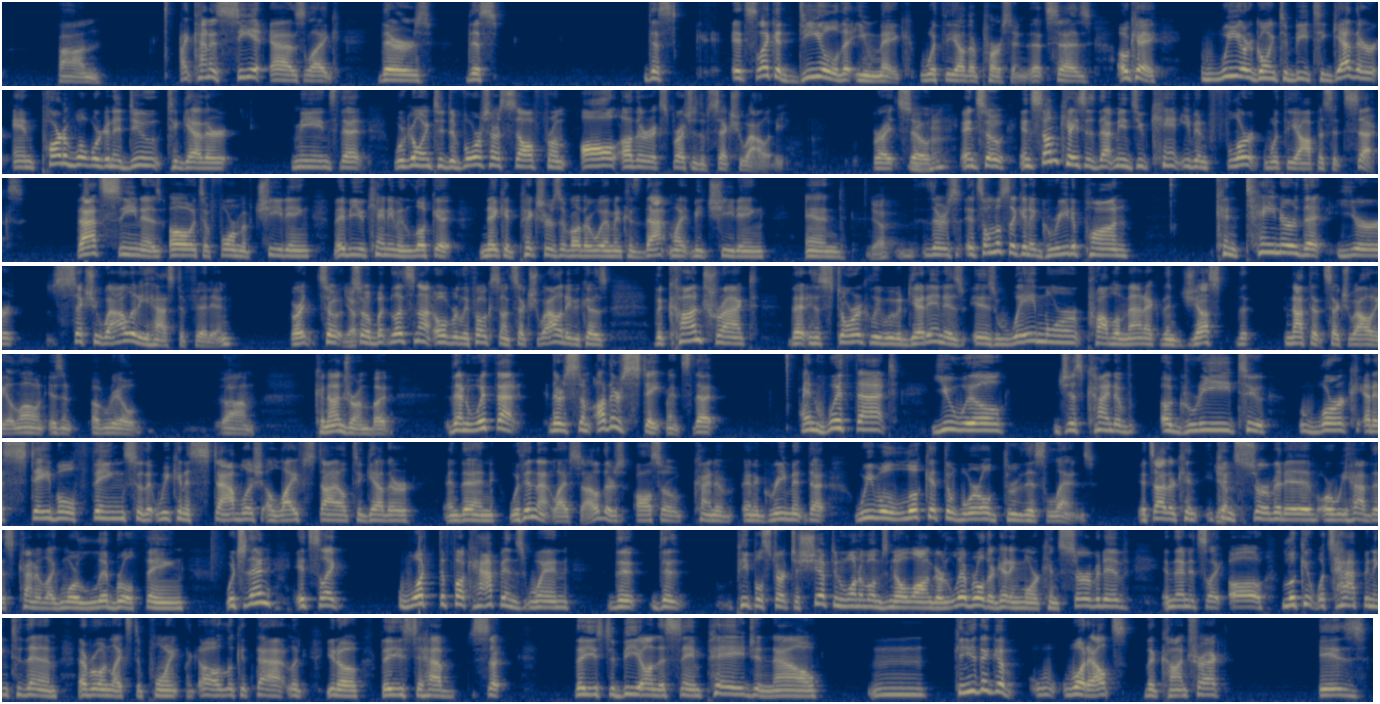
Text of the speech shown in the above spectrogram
um I kind of see it as like there's this this it's like a deal that you make with the other person that says, okay, we are going to be together, and part of what we're going to do together means that we're going to divorce ourselves from all other expressions of sexuality. Right? So, mm-hmm. and so in some cases, that means you can't even flirt with the opposite sex. That's seen as, oh, it's a form of cheating. Maybe you can't even look at naked pictures of other women because that might be cheating. And Yep. there's it's almost like an agreed upon container that your sexuality has to fit in right so Yep. so but let's not overly focus on sexuality because the contract that historically we would get in is is way more problematic than just the not that sexuality alone isn't a real um, conundrum but then with that there's some other statements that and with that you will just kind of agree to work at a stable thing so that we can establish a lifestyle together. And then within that lifestyle, there's also kind of an agreement that we will look at the world through this lens. It's either con- conservative or we have this kind of like more liberal thing, which then it's like, what the fuck happens when the the people start to shift and one of them's no longer liberal, they're getting more conservative and then it's like, oh, look at what's happening to them. Everyone likes to point, like, oh, look at that. Look, you know, they used to have, so, they used to be on the same page, and now, mm, can you think of what else the contract is?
